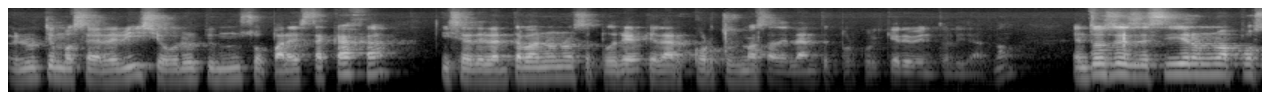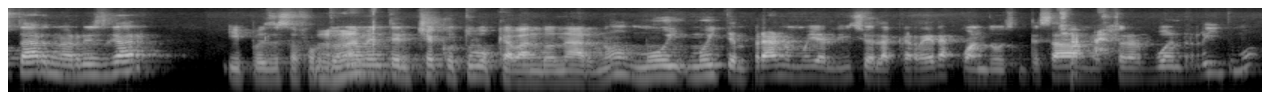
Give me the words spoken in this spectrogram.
el último servicio o el último uso para esta caja y si adelantaban uno se podría quedar cortos más adelante por cualquier eventualidad, ¿no? Entonces decidieron no apostar, no arriesgar y pues desafortunadamente el checo tuvo que abandonar, ¿no? Muy, muy temprano, muy al inicio de la carrera, cuando empezaba a mostrar buen ritmo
